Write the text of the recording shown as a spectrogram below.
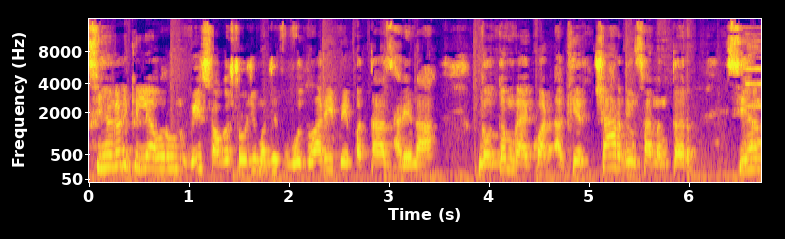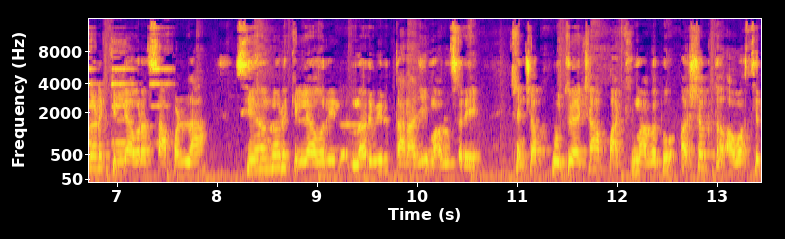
सिंहगड किल्ल्यावरून वीस ऑगस्ट रोजी म्हणजे बुधवारी बेपत्ता झालेला गौतम गायकवाड अखेर चार दिवसानंतर सिंहगड किल्ल्यावरच सापडला. सिंहगड किल्ल्यावरील नरवीर तानाजी मालुसरे यांच्या पुतळ्याच्या पाठीमागं तो अशक्त अवस्थेत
